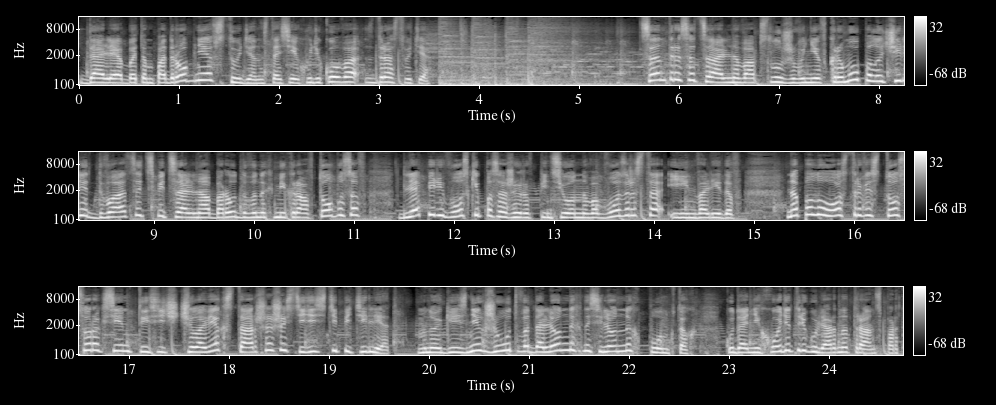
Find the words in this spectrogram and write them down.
Далее об этом подробнее в студии Анастасия Худякова. Здравствуйте! Центры социального обслуживания в Крыму получили 20 специально оборудованных микроавтобусов для перевозки пассажиров пенсионного возраста и инвалидов. На полуострове 147 тысяч человек старше 65 лет. Многие из них живут в отдаленных населенных пунктах, куда не ходит регулярно транспорт.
